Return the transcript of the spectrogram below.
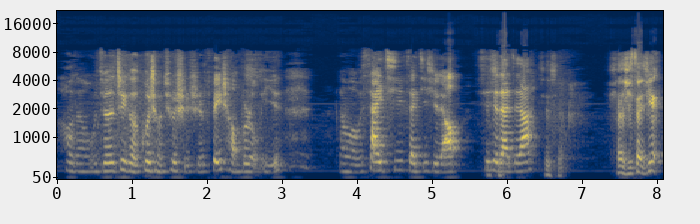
好的，我觉得这个过程确实是非常不容易。那么我们下一期再继续聊，谢谢大家，谢谢。下期再见。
